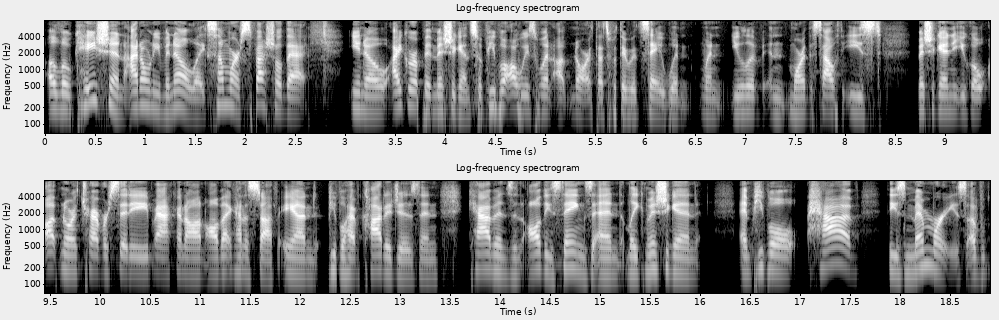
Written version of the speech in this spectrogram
a location, I don't even know, like somewhere special that, you know, I grew up in Michigan. So people always went up north. That's what they would say when, when you live in more the southeast Michigan, you go up north, Traverse City, Mackinac, all that kind of stuff. And people have cottages and cabins and all these things. And Lake Michigan, and people have these memories of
